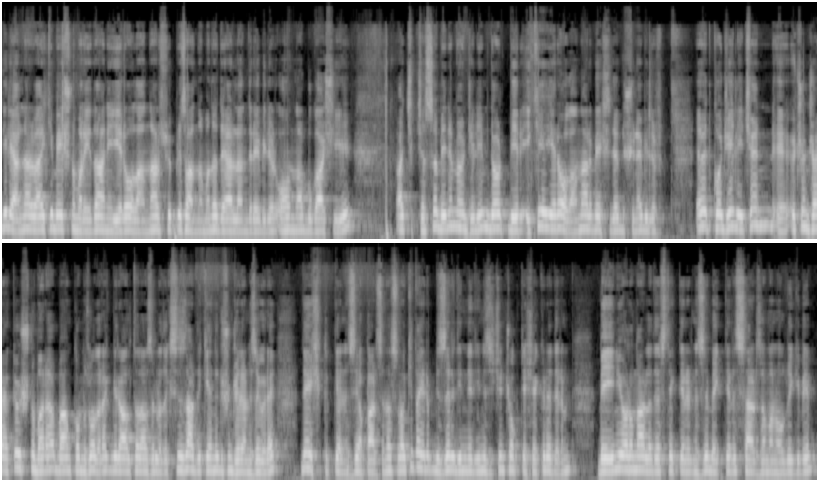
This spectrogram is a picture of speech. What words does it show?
dileyenler belki 5 numarayı da hani yeri olanlar sürpriz anlamında değerlendirebilir. Onunla Bugashi'yi. Açıkçası benim önceliğim 4-1-2 yeri olanlar 5'i de düşünebilir. Evet Kocaeli için 3. ayakta 3 numara bankomuz olarak bir altılı hazırladık. Sizler de kendi düşüncelerinize göre değişikliklerinizi yaparsınız. Vakit ayırıp bizleri dinlediğiniz için çok teşekkür ederim. Beğeni yorumlarla desteklerinizi bekleriz her zaman olduğu gibi.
